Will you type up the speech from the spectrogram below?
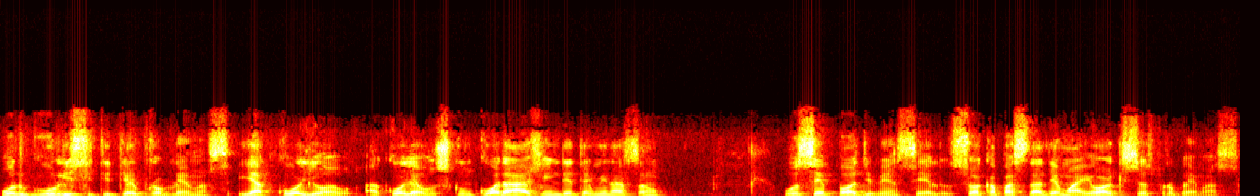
Orgulhe-se de ter problemas e acolha-os com coragem e determinação. Você pode vencê-los, sua capacidade é maior que seus problemas.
